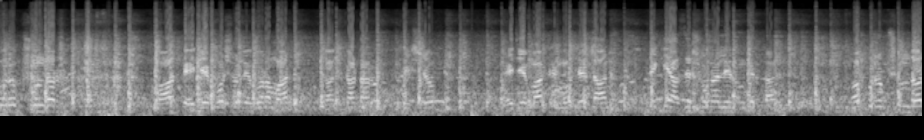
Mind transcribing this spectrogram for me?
অপরূপ সুন্দর মাঠ, এই যে ফসলে বড় মাঠ, ধান কাটার দৃশ্য। এই যে মাঠের মধ্যে ধান থেকে আছে সোনালি রঙের ধান। অপরূপ সুন্দর।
